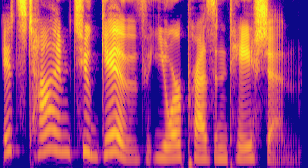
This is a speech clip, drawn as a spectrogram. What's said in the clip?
it's time to give your presentation.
